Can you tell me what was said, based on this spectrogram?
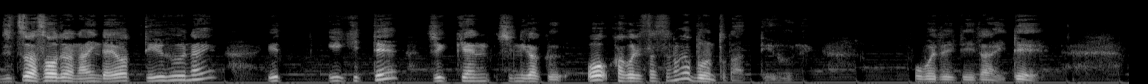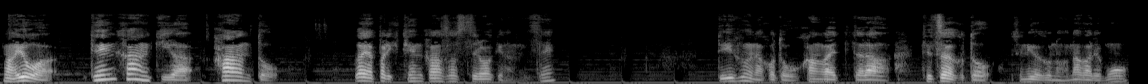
実はそうではないんだよっていうふうに言い切って実験心理学を確立させるのがブントだっていうふうに覚えていていただいて、まあ要は転換期がハントがやっぱり転換させてるわけなんですね。っていうふうなことを考えてたら、哲学と心理学の流れも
